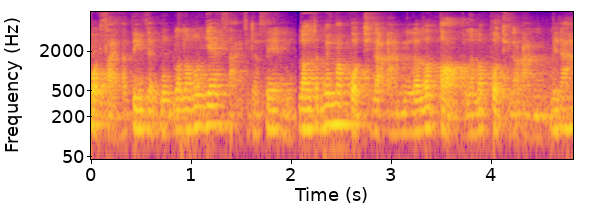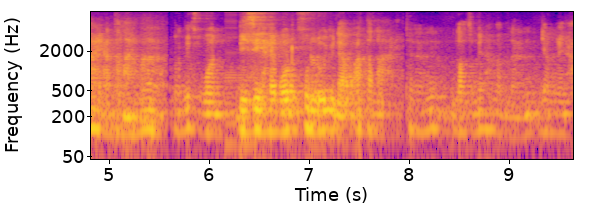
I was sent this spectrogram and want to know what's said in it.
ปลดสายสปริงเสร็จปุ๊บแล้วเราต้องแยกสายทีละเส้น เราจะไม่มาปลดทีละอัน แล้วเราต่อแล้วเราปลดทีละอันไม่ได้อันตรายมาก มันไม่ควร DC High Volt ทุกคนรู้อยู่แล้วว่าอันตรายฉะนั้นเราจะไม่ทำแบบนั้นยังไงท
